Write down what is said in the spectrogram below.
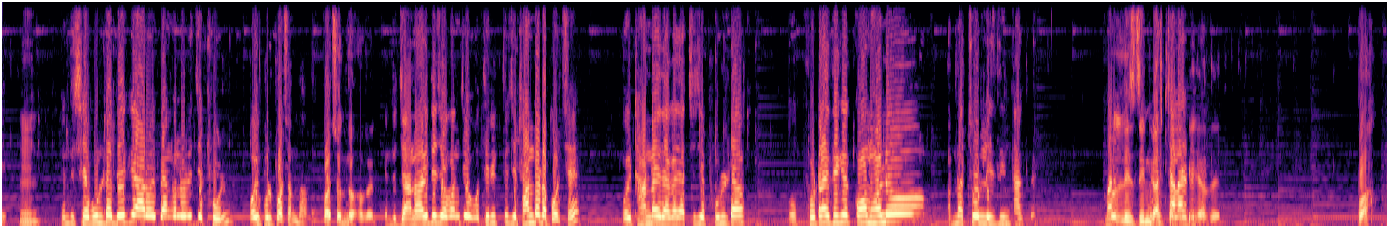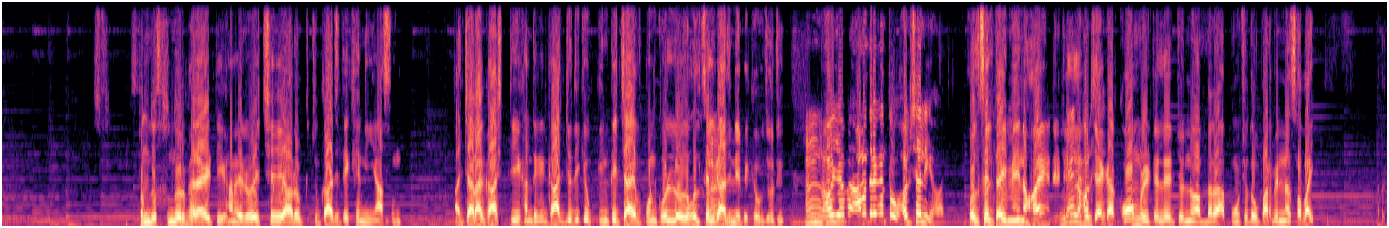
কিন্তু সে ফুলটা দেখে আর ওই ব্যাঙ্গালোরের যে ফুল ওই ফুল পছন্দ হবে। পছন্দ হবে। কিন্তু জানুয়ারিতে যখন যে অতিরিক্ত যে ঠান্ডাটা পড়ছে ওই ঠান্ডায় দেখা যাচ্ছে যে ফুলটা ও ফোটায় থেকে কম হলেও আপনার চল্লিশ দিন থাকবে। মানে চল্লিশ দিন থেকে দেবে। যাবে। বাহ। সুন্দর সুন্দর ভ্যারাইটি এখানে রয়েছে। আরও কিছু গাছ দেখে নিয়ে আসুন। আর যারা গাছটি এখান থেকে গাছ যদি কেউ কিনতে চায় ফোন করল হোলসেল হ্যাঁ। গাছ নেবে কেউ যদি। হুম হয়ে যাবে। আমাদের এখানে তো হোলসেলই হয়। হোলসেলটাই মেন হয়। জায়গা কম রিটেলের জন্য আপনারা পৌঁছতেও পারবেন না সবাই।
